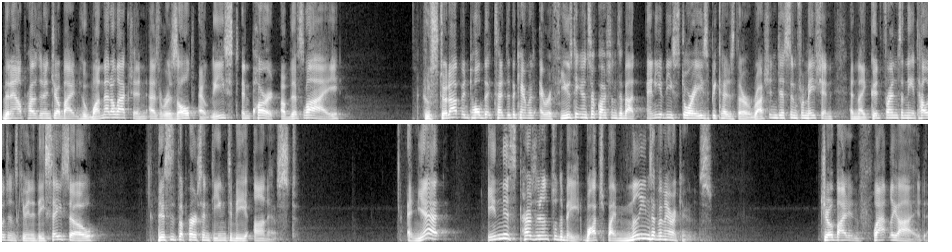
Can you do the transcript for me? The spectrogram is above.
the now President Joe Biden, who won that election as a result, at least in part, of this lie, who stood up and told said to the cameras, I refuse to answer questions about any of these stories because they're Russian disinformation, and my good friends in the intelligence community say so. This is the person deemed to be honest. And yet, in this presidential debate, watched by millions of Americans, Joe Biden flatly lied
